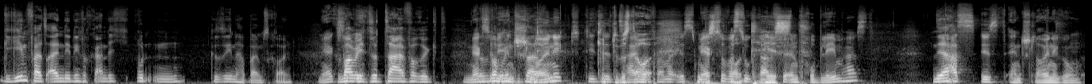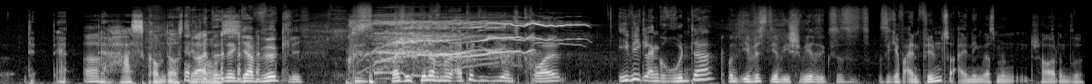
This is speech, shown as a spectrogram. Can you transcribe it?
Gegebenenfalls einen, den ich noch gar nicht unten gesehen habe beim Scrollen. Das Merkst macht du, mich total verrückt. merkst das du, wie macht entschleunigt diese Du bist Zeit au- auf einmal ist? Merkst du, was du gerade für Autist. ein Problem hast? Ja, Das ist Entschleunigung. Der, der, Ah. der Hass kommt aus dir raus. das, ja wirklich. Weißt du, ich bin auf meinem Apple TV und scroll ewig lang runter und ihr wisst ja, wie schwierig es ist, sich auf einen Film zu einigen, was man schaut und so.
